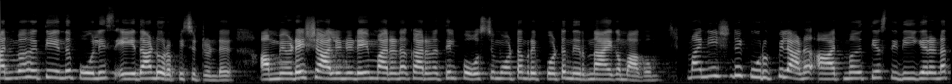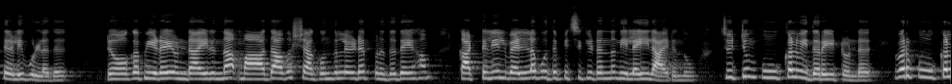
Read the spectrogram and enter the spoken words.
ആത്മഹത്യയെന്ന് പോലീസ് ഏതാണ്ട് ഉറപ്പിച്ചിട്ടുണ്ട്. അമ്മയുടെ ശാലിനിയുടെയും മരണകാരണത്തിൽ പോസ്റ്റ്മോർട്ടം റിപ്പോർട്ട് നിർണായകമാകും. മനീഷിന്റെ കുറിപ്പിലാണ് ആത്മഹത്യ സ്ഥിരീകരണ തെളിവുള്ളത്. രോഗപീഠയുണ്ടായിരുന്ന മാതാവ് ശകുന്തളയുടെ മൃതദേഹം കട്ടിലിൽ വെള്ള പുതപ്പിച്ച് കിടന്ന നിലയിലായിരുന്നു. ചുറ്റും പൂക്കൾ വിതറിയിട്ടുണ്ട്. ഇവർ പൂക്കൾ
